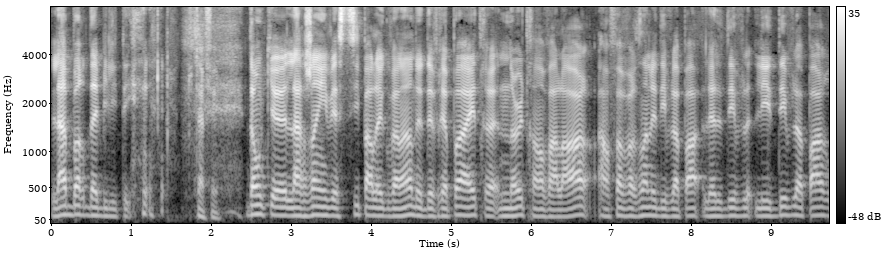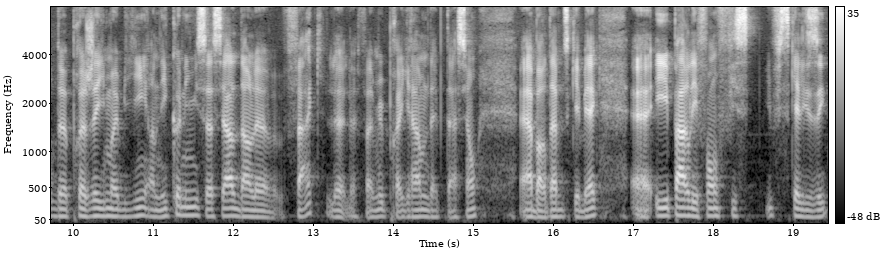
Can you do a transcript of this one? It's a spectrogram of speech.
l'abordabilité. Tout à fait. Donc, euh, l'argent investi par le gouvernement ne devrait pas être neutre en valeur en favorisant le développeur, le dévelop- les développeurs de projets immobiliers en économie sociale dans le FAC, le, le fameux programme d'habitation abordable du Québec, euh, et par les fonds fis- fiscalisés.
